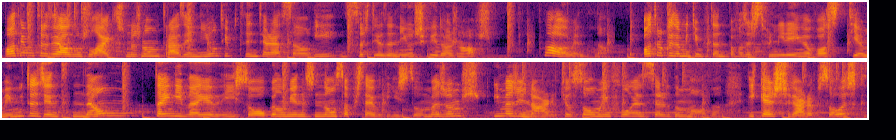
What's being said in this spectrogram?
podem me trazer alguns likes, mas não me trazem nenhum tipo de interação e, de certeza, nenhum seguidores novos? Provavelmente não. Outra coisa muito importante para vocês definirem o vosso tema, e muita gente não tem ideia disto ou pelo menos não se apercebe disto, mas vamos imaginar que eu sou uma influencer de moda e quero chegar a pessoas que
